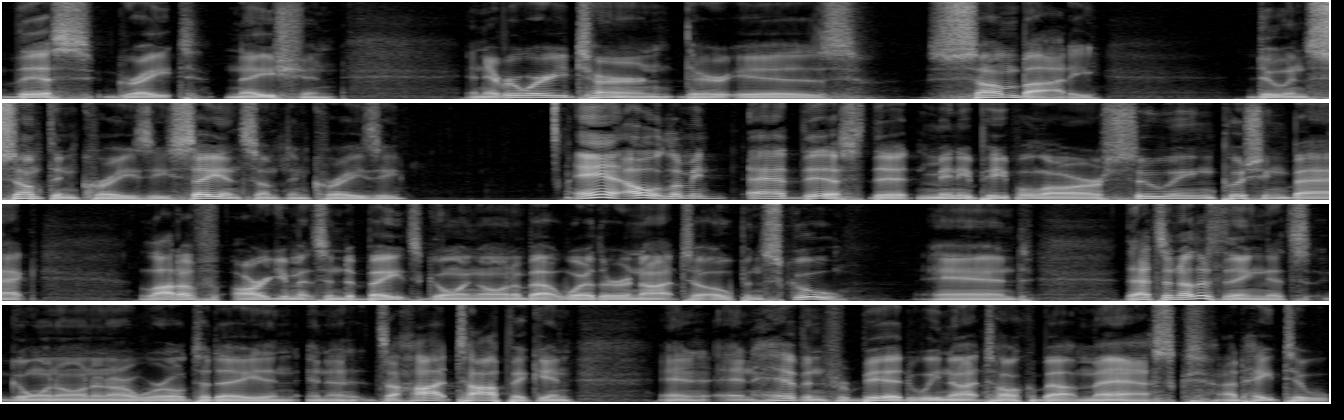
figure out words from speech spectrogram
this great nation. And everywhere you turn, there is somebody doing something crazy, saying something crazy. And oh, let me add this that many people are suing, pushing back, a lot of arguments and debates going on about whether or not to open school. And that's another thing that's going on in our world today. And, and it's a hot topic. And and and heaven forbid we not talk about masks. I'd hate to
